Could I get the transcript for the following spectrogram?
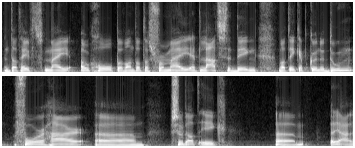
En dat heeft mij ook geholpen, want dat was voor mij het laatste ding wat ik heb kunnen doen voor haar. Um, zodat ik um, ja,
